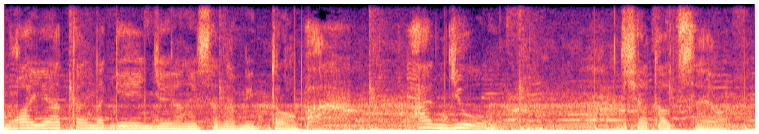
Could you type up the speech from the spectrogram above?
Mukha yatang nag enjoy ang isa naming tropa. Anju! Shoutout sa'yo.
